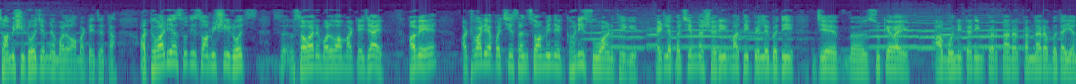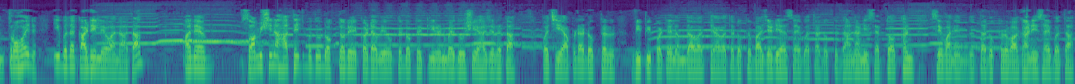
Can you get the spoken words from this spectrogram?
સ્વામીશ્રી રોજ એમને મળવા માટે જતા. અઠવાડિયા સુધી સ્વામીશ્રી રોજ સવારે મળવા માટે જાય. હવે અઠવાડિયા પછી સંત સ્વામીને ઘણી સુવાણ થઈ ગઈ. એટલે પછી એમના શરીરમાંથી પેલે બધી જે શું કહેવાય આ મોનિટરિંગ કરનારા કરનારા બધા યંત્રો હોય ને, એ બધા કાઢી લેવાના હતા. અને સ્વામીશ્રીના હાથે જ બધું ડોક્ટરોએ કઢાવ્યું. એ વખતે ડોક્ટર કિરણભાઈ દોશી હાજર હતા. પછી આપણા ડોક્ટર વીપી પટેલ અમદાવાદથી આવ્યા હતા ડોક્ટર બાજડિયા સાહેબ હતા ડોક્ટર ધાનાણી સાહેબ તો અખંડ સેવાની અંદર હતા ડોક્ટર વાઘાણી સાહેબ હતા.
